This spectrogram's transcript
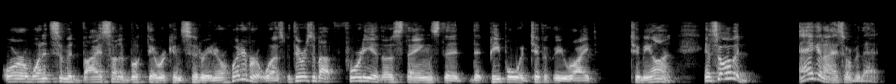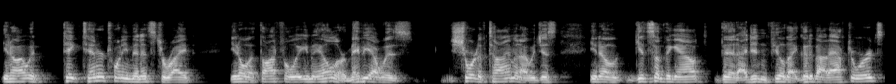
or wanted some advice on a book they were considering or whatever it was. But there was about 40 of those things that that people would typically write to me on. And so I would agonize over that. You know, I would take 10 or 20 minutes to write you know, a thoughtful email, or maybe I was short of time and I would just, you know, get something out that I didn't feel that good about afterwards.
